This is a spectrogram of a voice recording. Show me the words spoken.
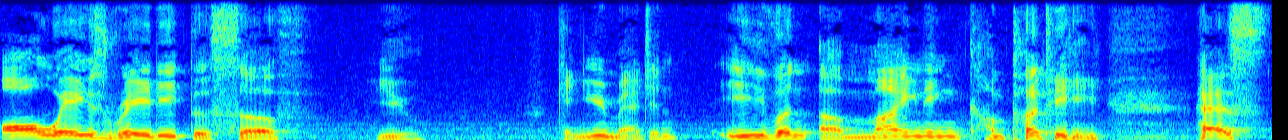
always ready to serve you. Can you imagine? Even a mining company has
